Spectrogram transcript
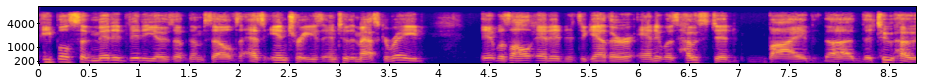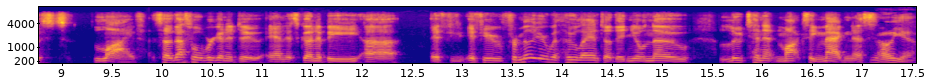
People submitted videos of themselves as entries into the masquerade. It was all edited together and it was hosted by uh, the two hosts live. So that's what we're going to do. And it's going to be. Uh, if, you, if you're familiar with Hulanta, then you'll know Lieutenant Moxie Magnus Oh yeah.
